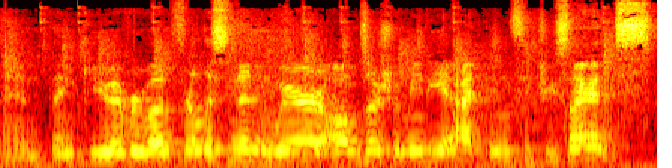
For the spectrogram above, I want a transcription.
And thank you everyone for listening. We're on social media at In Situ Science,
